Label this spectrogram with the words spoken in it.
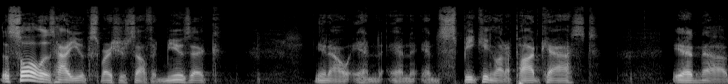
the soul is how you express yourself in music, you know, in in in speaking on a podcast, in uh,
